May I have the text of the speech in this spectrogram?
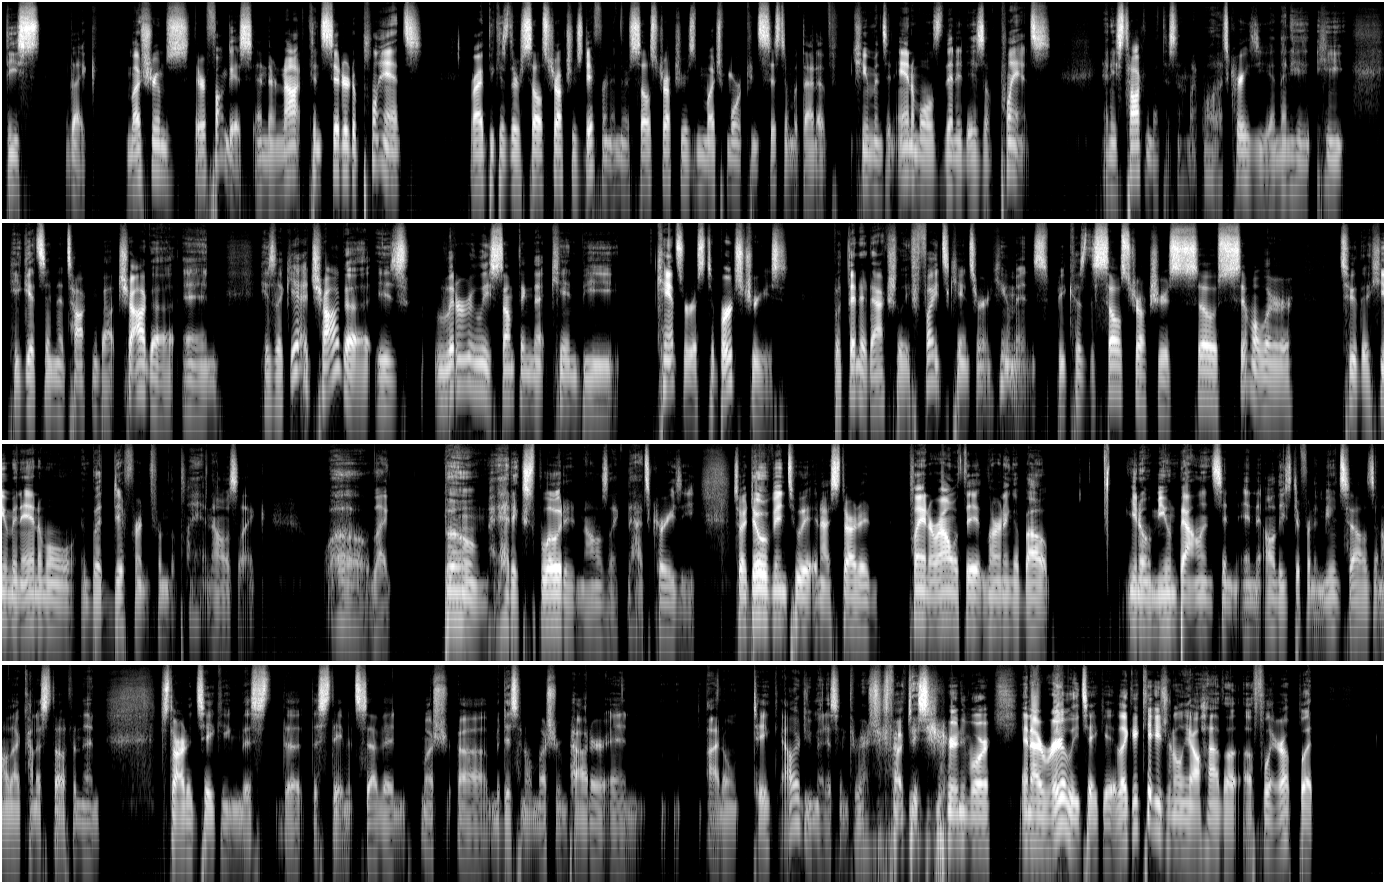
these like mushrooms, they're fungus and they're not considered a plant, right? Because their cell structure is different, and their cell structure is much more consistent with that of humans and animals than it is of plants. And he's talking about this, and I'm like, well, that's crazy. And then he he he gets into talking about chaga, and he's like, yeah, chaga is literally something that can be cancerous to birch trees, but then it actually fights cancer in humans because the cell structure is so similar to the human animal, but different from the plant. And I was like, whoa, like, boom, head exploded. And I was like, that's crazy. So I dove into it and I started playing around with it, learning about, you know, immune balance and, and all these different immune cells and all that kind of stuff. And then started taking this, the, the Stamets seven mush, uh, medicinal mushroom powder and I don't take allergy medicine 365 days a year anymore. And I rarely take it. Like occasionally I'll have a, a flare up, but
